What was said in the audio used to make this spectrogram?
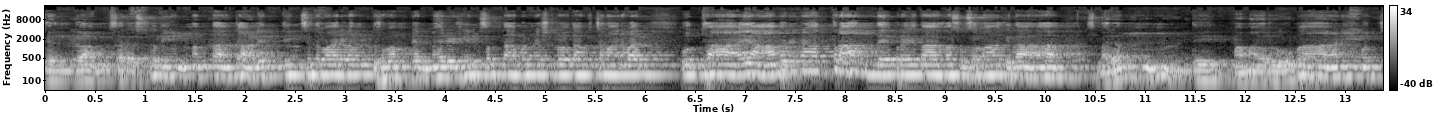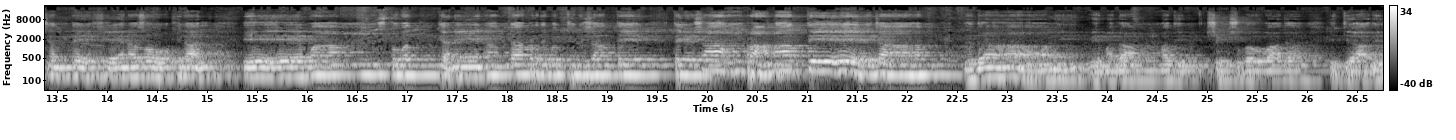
ഗംഗാം സരസ്വതീം നന്ദാം കാളിന്ദീം സിതവാരണം ധ്രുവം ബ്രഹ്മഋഷിം സപ്താപുണ്യശ്ലോകാം ച മാനവാൻ ഉത്ഥായ ആപരരാത്രാന്തേ പ്രേതാഹ സുസമാഹിതാഹ സ്മരന്തി മമ രൂപാണി മുച്യന്തെ ഹേന സോഖിലാൽ. യേ മാം സ്തുവന്ത്യനേനാന്ത പ്രതിബുദ്ധിനിശാന്തെ തേഷാം പ്രാണാത്തേ ചാഹം ദദാമി വിമലാം മതിം ശ്രീശുഭവാച ഇത്യാദി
